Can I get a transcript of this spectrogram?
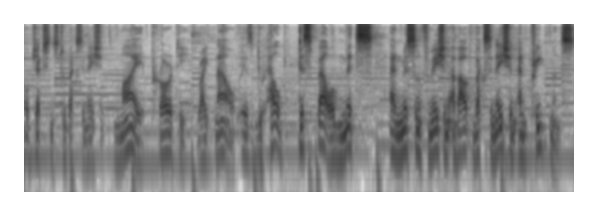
objections to vaccinations. My priority right now is to help dispel myths and misinformation about vaccination and treatments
